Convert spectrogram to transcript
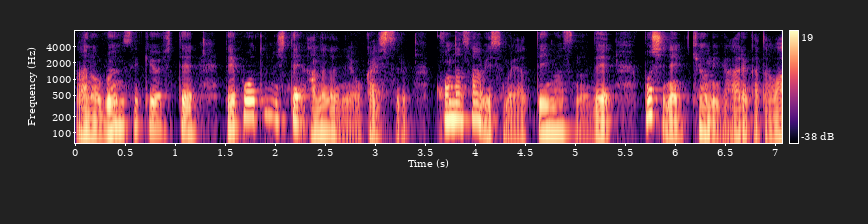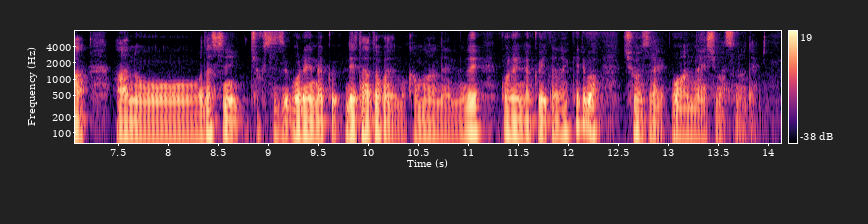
あの、分析をして、レポートにしてあなたにお返しする。こんなサービスもやっていますので、もしね、興味がある方は、あの、私に直接ご連絡、レターとかでも構わないので、ご連絡いただければ、詳細ご案内しますので。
